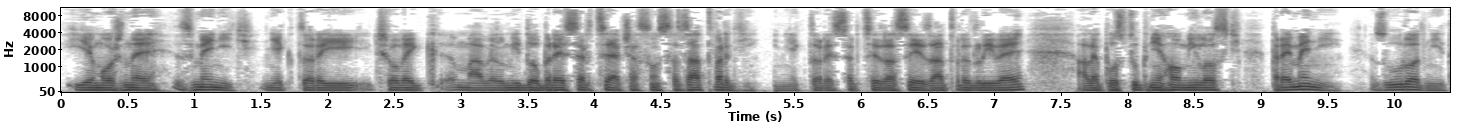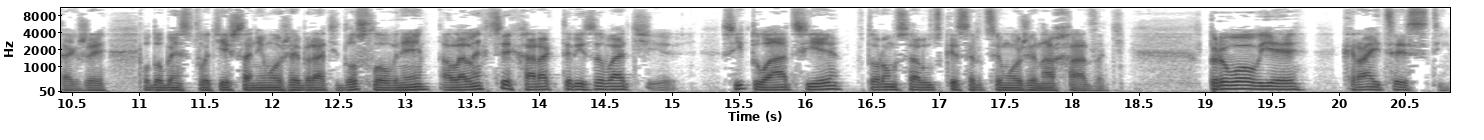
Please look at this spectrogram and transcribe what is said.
je možné zmeniť. Niektorý človek má veľmi dobré srdce a časom sa zatvrdí. Niektoré srdce zase je zatvrdlivé, ale postupne ho milosť premení zúrodní, takže podobenstvo tiež sa nemôže brať doslovne, ale len chce charakterizovať situácie, v ktorom sa ľudské srdce môže nachádzať. Prvou je kraj cesty.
